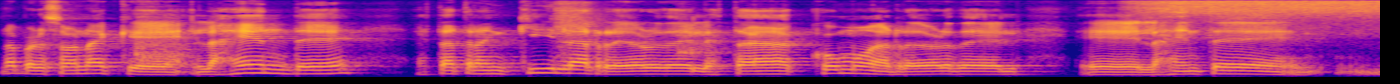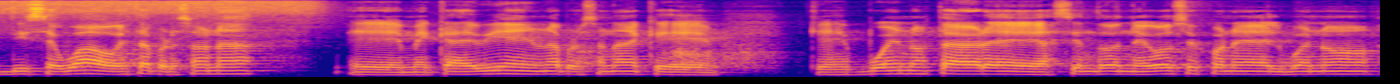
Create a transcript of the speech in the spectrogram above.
Una persona que la gente está tranquila alrededor de él, está cómoda alrededor de él. Eh, la gente dice, wow, esta persona eh, me cae bien, una persona que es bueno estar eh, haciendo negocios con él, bueno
